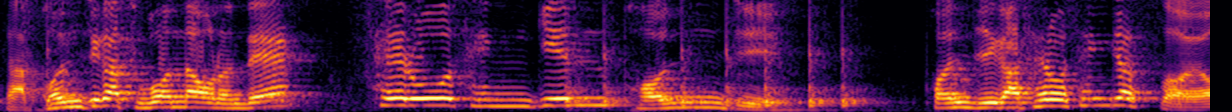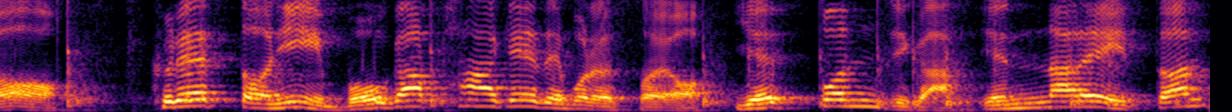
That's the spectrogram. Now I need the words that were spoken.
자 번지가 두 번 나오는데 새로 생긴 번지 번지가 새로 생겼어요. 그랬더니 뭐가 파괴돼 버렸어요. 옛 번지가 옛날에 있던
